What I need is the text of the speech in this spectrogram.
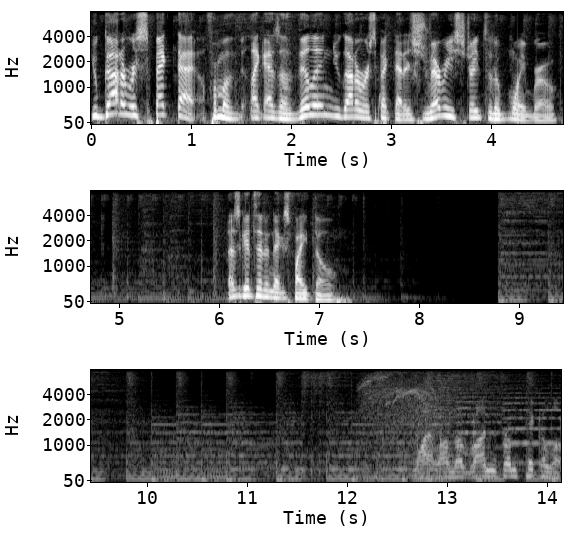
You gotta respect that from a like as a villain. You gotta respect that. It's very straight to the point, bro. Let's get to the next fight though. While on the run from Piccolo,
